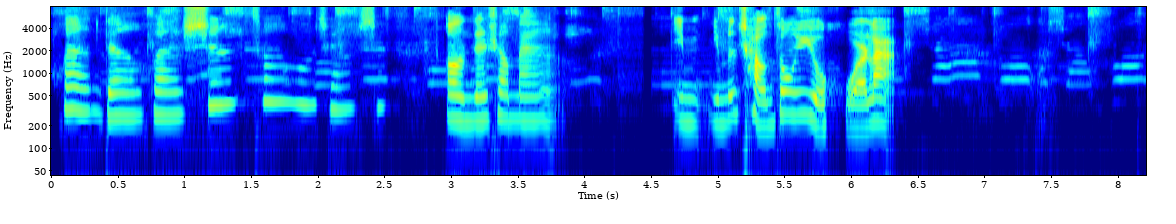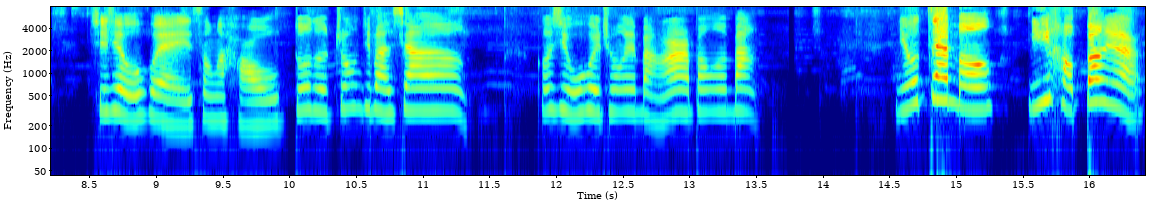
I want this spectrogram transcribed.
患得患失，错误就是。哦，你在上班啊？你你们厂终于有活啦！谢谢无悔送了好多的终极宝箱，恭喜无悔成为榜二，棒棒棒！牛再猛，你好棒呀！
